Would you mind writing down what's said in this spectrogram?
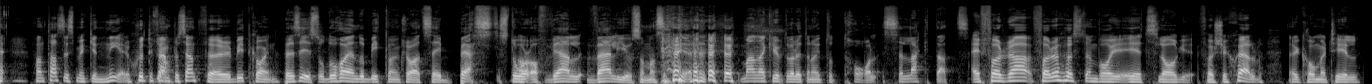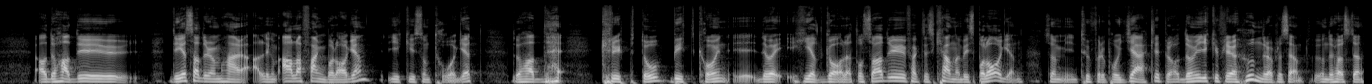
fantastiskt mycket ner, 75% ja. för bitcoin. Precis, och då har ändå bitcoin klarat sig bäst. Store ja. of val value, som man säger. De andra kryptovalutorna har ju total slaktats. Nej, förra, förra hösten var ju ett slag för sig själv när det kommer till, ja du hade ju Dels hade de här, liksom alla fangbolagen gick ju som tåget. Du hade krypto, bitcoin, det var helt galet. Och så hade du ju faktiskt cannabisbolagen som tuffade på jäkligt bra. De gick ju flera hundra procent under hösten.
